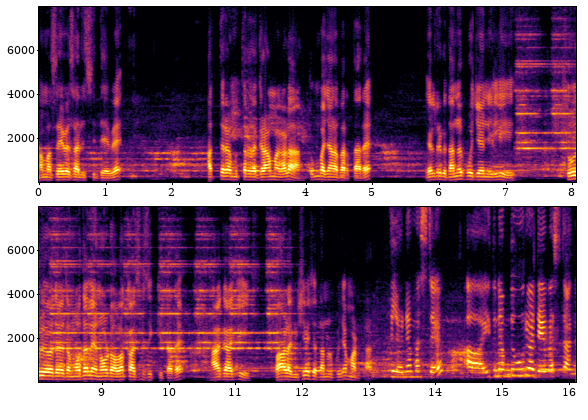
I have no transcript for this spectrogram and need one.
ನಮ್ಮ ಸೇವೆ ಸಲ್ಲಿಸಿದ್ದೇವೆ. ಹತ್ತಿರ ಮುತ್ತರದ ಗ್ರಾಮಗಳ ತುಂಬ ಜನ ಬರ್ತಾರೆ. ಎಲ್ರಿಗೂ ಧನುರ್ ಪೂಜೆಯನ್ನು ಇಲ್ಲಿ ಸೂರ್ಯೋದಯದ ಮೊದಲೇ ನೋಡುವ ಅವಕಾಶ ಸಿಕ್ಕಿತ್ತದೆ ಹಾಗಾಗಿ ಬಹಳ ವಿಶೇಷ ಧನುರ್ ಪೂಜೆ ಮಾಡ್ತಾರೆ. ಹಲೋ, ನಮಸ್ತೆ. ಇದು ನಮ್ದು ಊರ ದೇವಸ್ಥಾನ.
